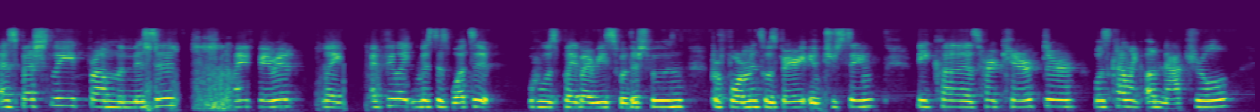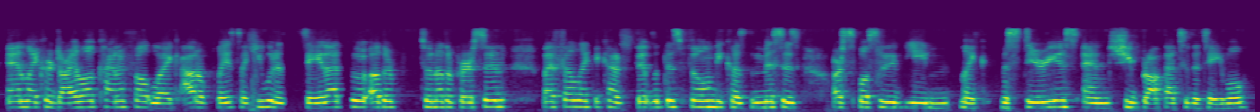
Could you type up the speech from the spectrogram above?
especially from the Misses. My favorite, like, I feel like Mrs. What's It, who was played by Reese Witherspoon, performance was very interesting because her character was kind of like unnatural and like her dialogue kind of felt like out of place. Like he wouldn't say that to other to another person, but I felt like it kind of fit with this film because the Misses are supposed to be like mysterious, and she brought that to the table.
